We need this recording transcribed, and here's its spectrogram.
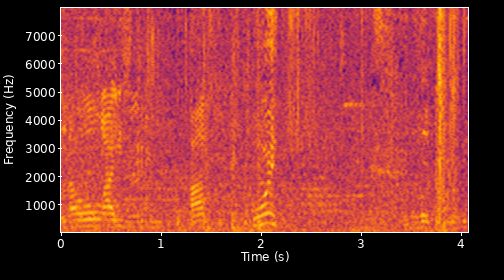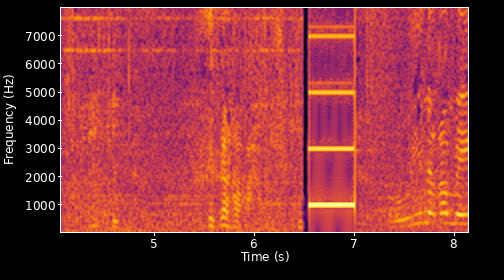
Tahong ice cream. Ha? Uy! Uwi na kami.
